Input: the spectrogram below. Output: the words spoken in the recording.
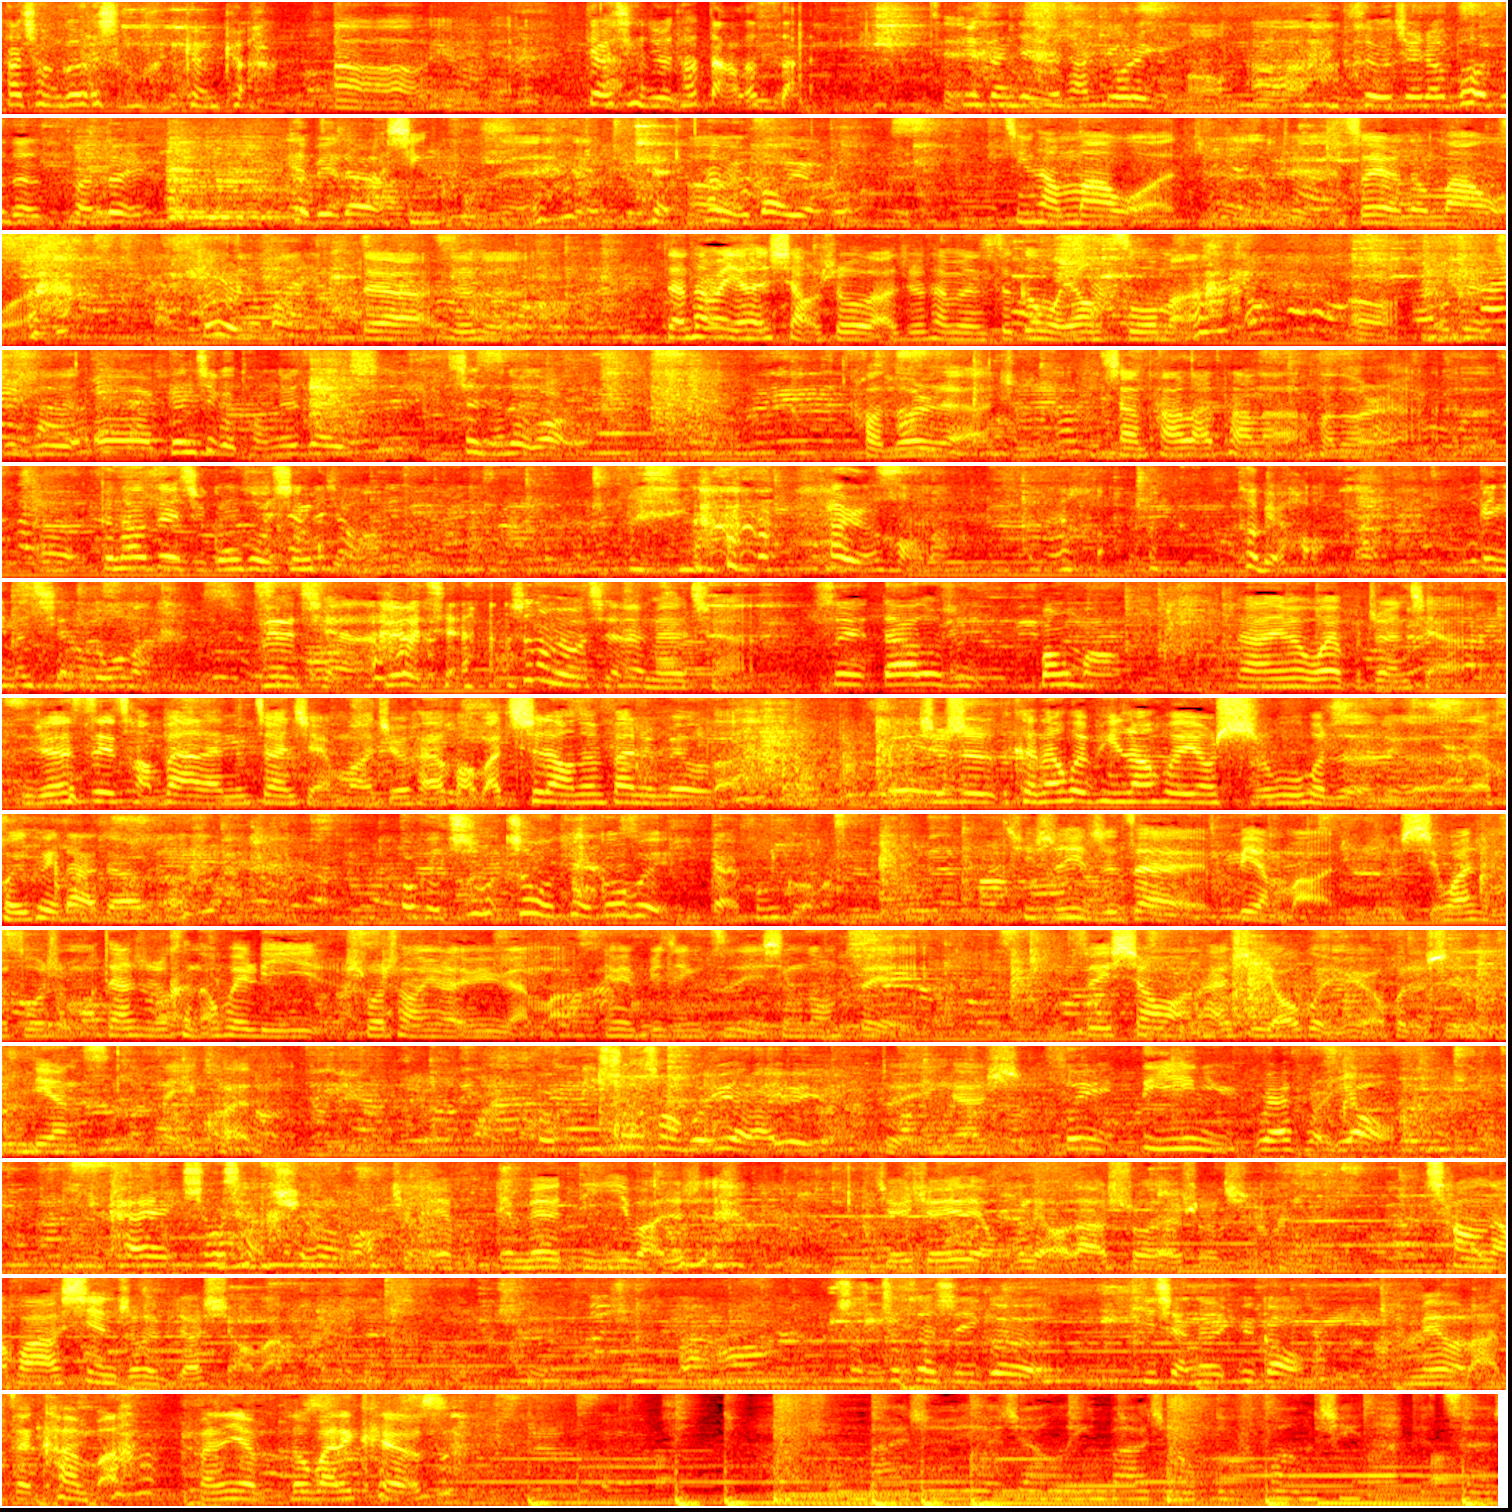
他唱歌的时候很尴尬，嗯 嗯，有一点。第二件就是他打了伞，第三件就是他丢了羽毛，啊、嗯，所以我觉得 BOSS 的团队特别的辛苦，对，对他们有抱怨过吗？经常骂我，就是对，所有人都骂我，所有人都骂我，对啊，就是。但他们也很享受了，就是他们就跟我一样作嘛。嗯，OK，就是呃，跟这个团队在一起，现团队有多少人？好多人，就是像他啦他啦，好多人。呃，跟他在一起工作辛苦吗？不辛苦。他人好吗？特别好。特别好。嗯，给你们钱多吗？没有钱，没有钱，真的没有钱，没有钱。所以大家都是帮忙。对啊，因为我也不赚钱。你觉得自己场办下来能赚钱吗？就还好吧，吃两顿饭就没有了。就是可能会平常会用食物或者这个来回馈大家的。OK，之后之后做歌会改风格吗？其实一直在变吧，就是喜欢什么做什么，但是可能会离说唱越来越远嘛，因为毕竟自己心中最最向往的还是摇滚乐或者是电子那一块的。离说唱会越来越远。对，应该是。所以第一女 rapper 要离开说唱圈了吗？就也也没有第一吧，就是 觉得觉得有点无聊了，说来说去，可能唱的话限制会比较小吧。对。哦，这这算是一个提前的预告吗？没有了，再看吧，反正也 nobody cares。纯白之夜降临，把脚步放轻，别踩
